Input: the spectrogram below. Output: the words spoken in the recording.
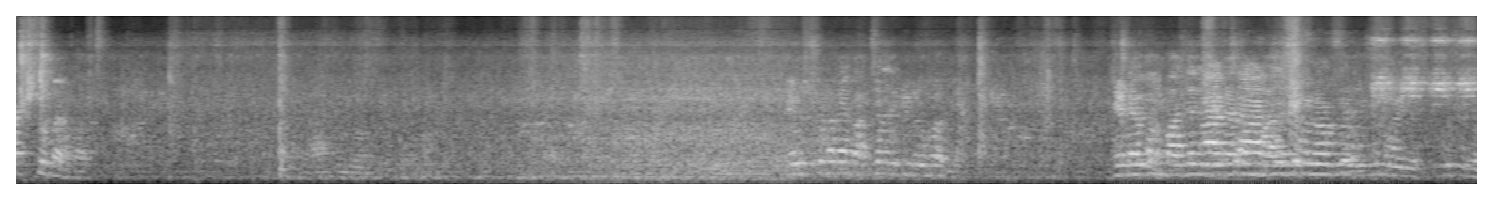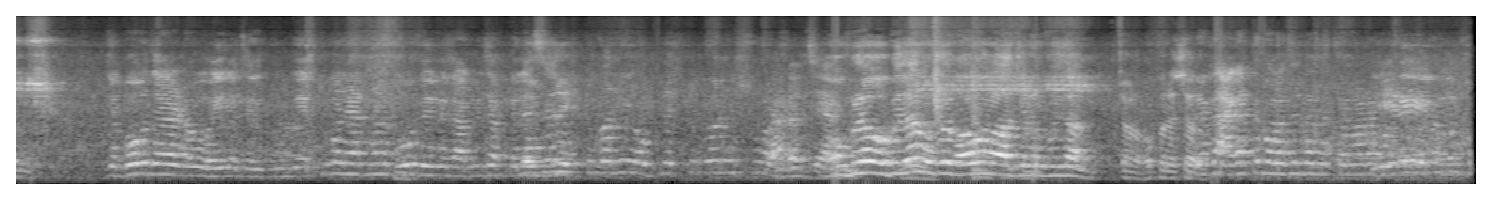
একশো টাকা। দেড়শো টাকায় বাচ্চাদের কিলো পাবে যেটা এখন বাজারে যেটা এখন বাজারে যে বহুত হয়ে গেছে একটুখানি এক মানে বহুত হয়ে গেছে আপনি যা পেলেছেন একটুখানি ওপরে একটুখানি শোয়া। ওগুলো অভিযান ওগুলো ভালো না আছে অভিযান চলো ওপরে চলো। আগাতে বলা ছিল তোমরা।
